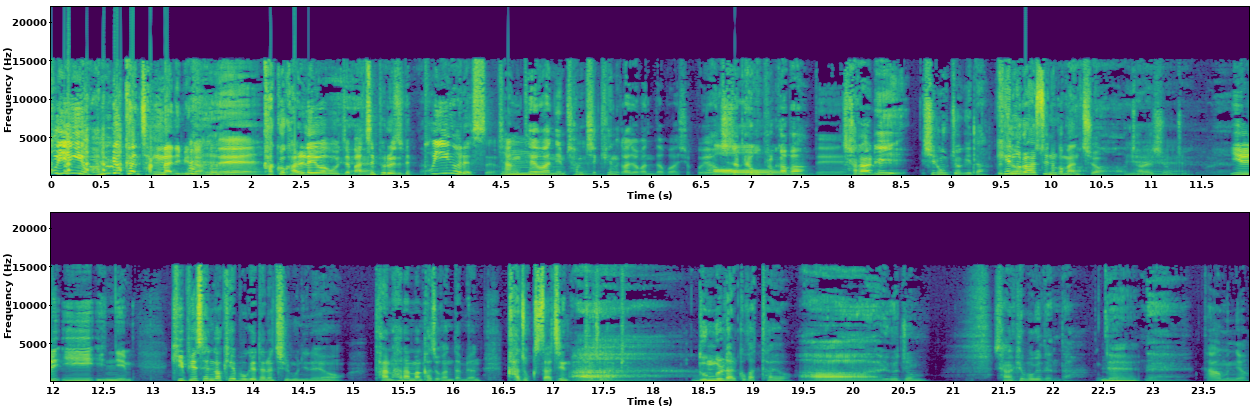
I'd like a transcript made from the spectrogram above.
뿌잉이 완벽한 장난입니다. 네. 갖고 갈래요 하고 이제 마침표로 했는데 뿌잉을 했어요. 장태환님 참치캔 가져간다고 하셨고요. 아, 진짜 어. 배고플까봐. 네. 차라리 실용적이다. 캔으로 할 수 있는 거 많죠. 어, 어, 차라리 실용적이다. 122님. 깊이 생각해 보게 되는 질문이네요. 단 하나만 가져간다면 가족 사진 가져갈게. 눈물 날 것 같아요. 아, 이거 좀 생각해 보게 된다. 네. 네. 다음은요?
